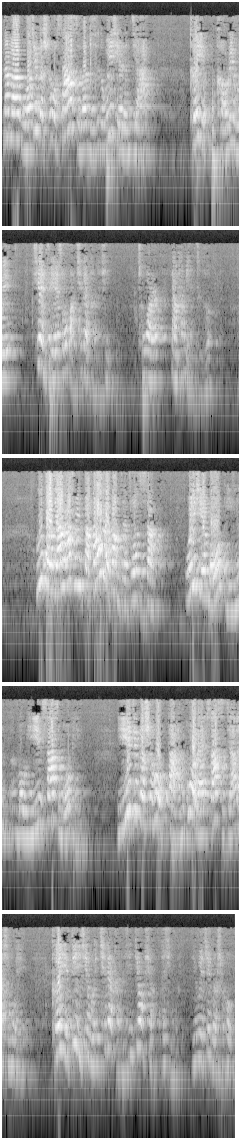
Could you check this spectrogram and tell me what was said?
那么我这个时候杀死了你这个威胁人甲，可以考虑为欠缺守法期待可能性，从而让他免责。如果甲拿出一把刀来放在桌子上，威胁某丙、某乙杀死某丙。乙这个时候反过来杀死甲的行为，可以定性为期待可能性较小的行为，因为这个时候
